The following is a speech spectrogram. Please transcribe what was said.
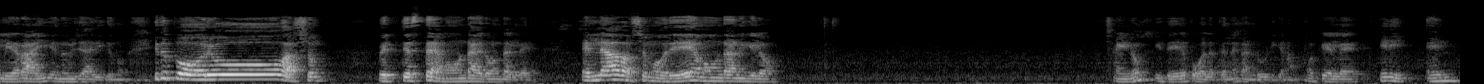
ക്ലിയർ ആയി എന്ന് വിചാരിക്കുന്നു. ഇതിപ്പോ ഓരോ വർഷം വ്യത്യസ്ത എമൗണ്ട് ആയതുകൊണ്ടല്ലേ? എല്ലാ വർഷവും ഒരേ എമൗണ്ട് ആണെങ്കിലോ? അതിനും ഇതേപോലെ തന്നെ കണ്ടുപിടിക്കണം. ഓക്കെ അല്ലേ? ഇനി എൻ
